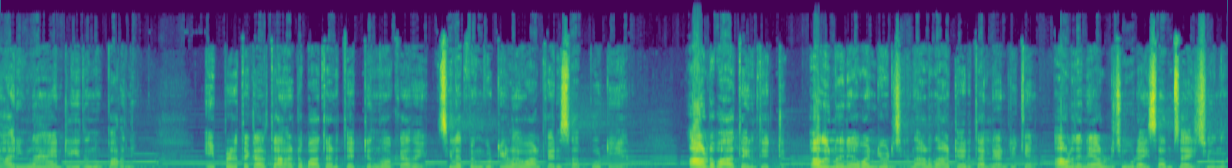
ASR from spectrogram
കാര്യങ്ങൾ ഹാൻഡിൽ ചെയ്തെന്നും പറഞ്ഞു. ഇപ്പോഴത്തെ കാലത്ത് ആരുടെ ഭാഗത്താണ് തെറ്റെന്ന് നോക്കാതെ ചില പെൺകുട്ടികളെ ആൾക്കാർ സപ്പോർട്ട് ചെയ്യുക അവളുടെ ഭാഗത്തായിരുന്നു തെറ്റ്. അതുകൊണ്ട് തന്നെ ആ വണ്ടി ഓടിച്ചിരുന്ന ആളെ നാട്ടുകാർ തല്ലാണ്ടിരിക്കാൻ. അവൾ തന്നെ അവളോട് ചൂടായി സംസാരിച്ചു എന്നും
